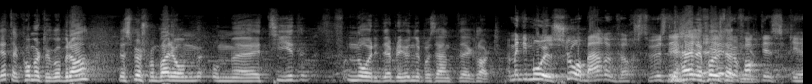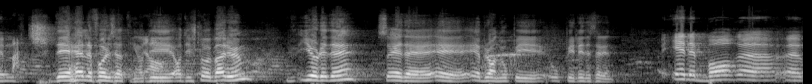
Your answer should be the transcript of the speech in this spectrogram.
dette kommer til å gå bra. Det er spørsmål bare om, om eh, tid, når det blir 100% klart. Ja, Men de må jo slå Bærum først. Hvis Det er ikke hele er jo faktisk eh, match. Det er hele forutsetningen. At, de, Ja. at de slår Bærum. Gjør de det, så er, det, er, er Brann oppe i, opp i Eliteserien. Er det bare eh,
